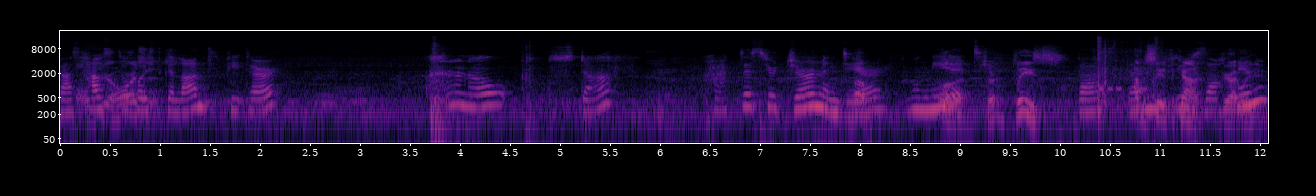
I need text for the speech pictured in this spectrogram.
Was hast du heute gelernt, Peter? I don't know. Stuff? Practice your German, dear. you will need Hello there, it. sir. Please. Was Have a seat at the counter. I'll be right with you.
